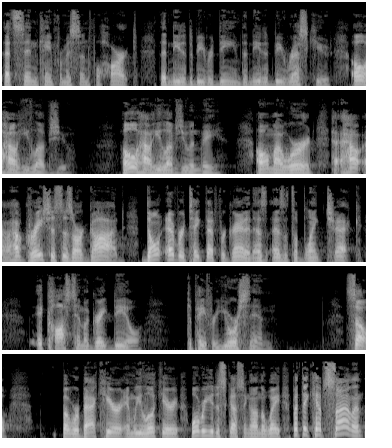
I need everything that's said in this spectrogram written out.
that sin came from a sinful heart that needed to be redeemed, that needed to be rescued. Oh, how He loves you. Oh, how He loves you and me. Oh, my word. How, how gracious is our God. Don't ever take that for granted as, as it's a blank check. It cost him a great deal to pay for your sin. So, but we're back here and we look here. What were you discussing on the way? But they kept silent,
